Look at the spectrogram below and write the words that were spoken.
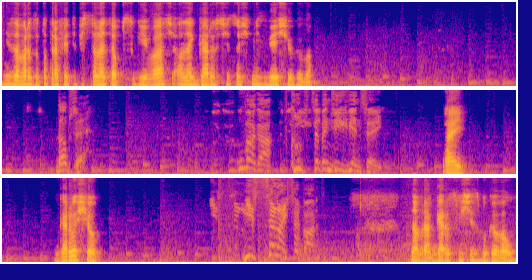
nie za bardzo potrafię te pistolety obsługiwać, ale Garus się coś mi zwiesił chyba. Dobrze. Uwaga! Wkrótce będzie ich więcej! Ej! Garusiu! Nie strzelaj, Shepard! Dobra, Garus mi się zbugował.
